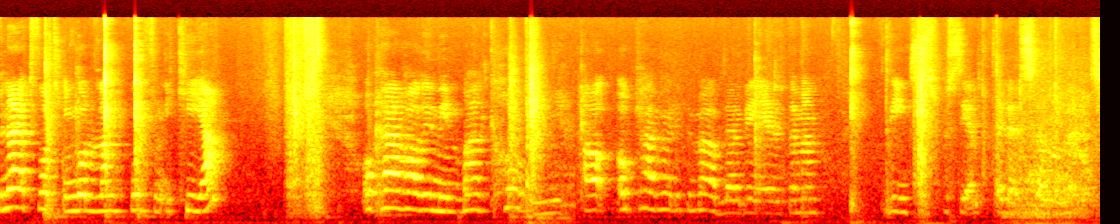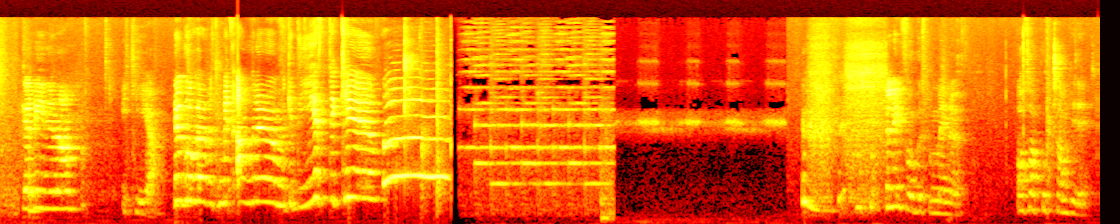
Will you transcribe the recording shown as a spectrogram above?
Men här har jag två stycken golvlampor från Ikea. Och här har vi min balkong. Ja, och här har jag lite möbler och grejer ute, men det är inte så speciellt eller spännande. Gardinerna, Ikea. Nu går vi över till mitt andra rum, vilket är jättekul! Lägg fokus på mig nu. Och ta kort samtidigt.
